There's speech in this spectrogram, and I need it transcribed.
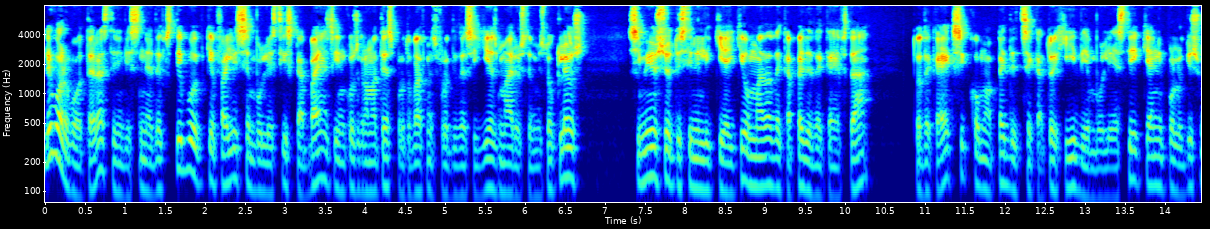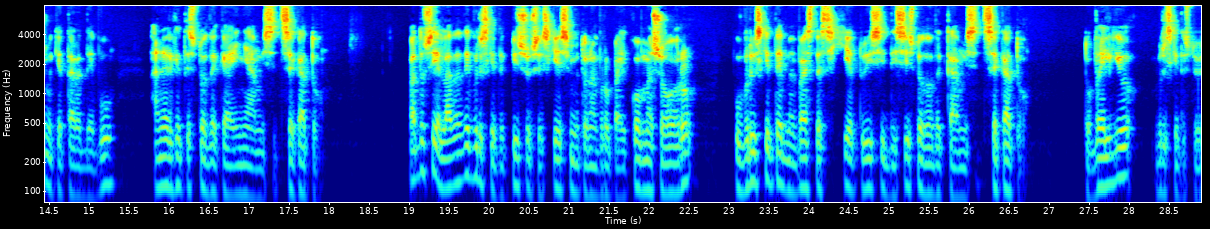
Λίγο αργότερα, στην ίδια συνέντευξη τύπου, ο επικεφαλής της εμβολιαστικής καμπάνιας, Γενικός Γραμματέας Πρωτοβάθμιας Φροντίδας Υγείας Μάριος Θεμιστοκλέος, σημείωσε ότι στην ηλικιακή ομάδα 15-17 το 16,5% έχει ήδη εμβολιαστεί και αν υπολογίσουμε και τα ραντεβού ανέρχεται στο 19,5%. Πάντως η Ελλάδα δεν βρίσκεται πίσω σε σχέση με τον ευρωπαϊκό μέσο όρο που βρίσκεται με βάση τα στοιχεία του ECDC στο 12,5%. Το Βέλγιο βρίσκεται στο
